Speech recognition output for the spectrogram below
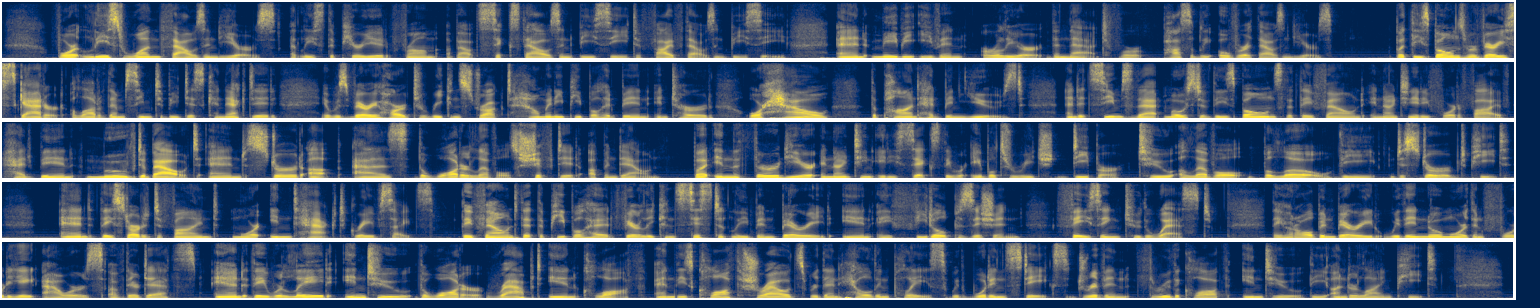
for at least 1,000 years, at least the period from about 6,000 BC to 5,000 BC, and maybe even earlier than that, for possibly over a thousand years. But these bones were very scattered. A lot of them seemed to be disconnected. It was very hard to reconstruct how many people had been interred or how the pond had been used. And it seems that most of these bones that they found in 1984 to 5 had been moved about and stirred up as the water levels shifted up and down. But in the third year, in 1986, they were able to reach deeper to a level below the disturbed peat, and they started to find more intact grave sites. They found that the people had fairly consistently been buried in a fetal position facing to the west. They had all been buried within no more than 48 hours of their deaths, and they were laid into the water wrapped in cloth. And these cloth shrouds were then held in place with wooden stakes driven through the cloth into the underlying peat.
